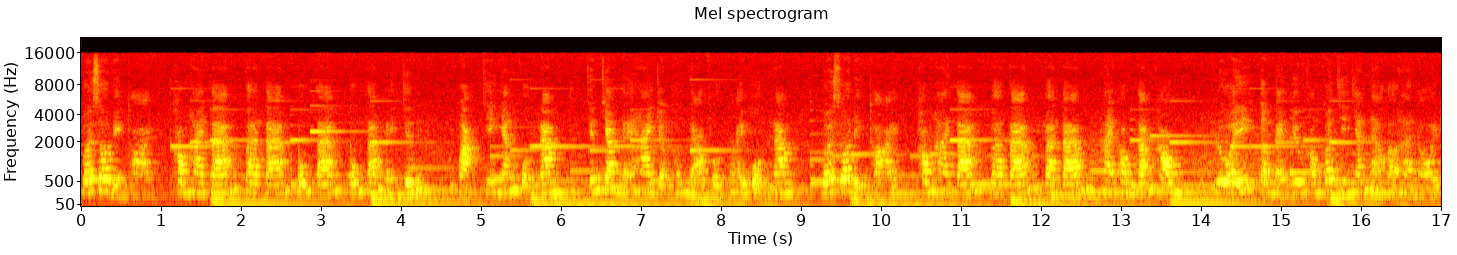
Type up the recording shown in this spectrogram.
với số điện thoại 028 38 48 4879 hoặc chi nhánh quận 5 902 Trần Hưng Đạo, phường 7, quận 5 với số điện thoại 028 38 38 2080. Lưu ý, Tân Đại Dương không có chi nhánh nào ở Hà Nội.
